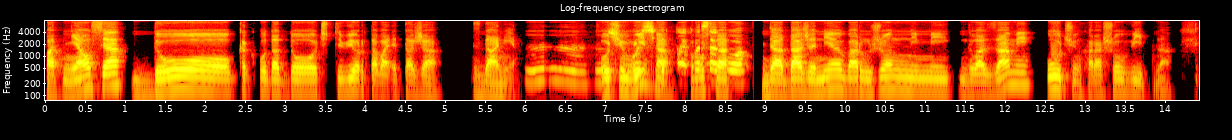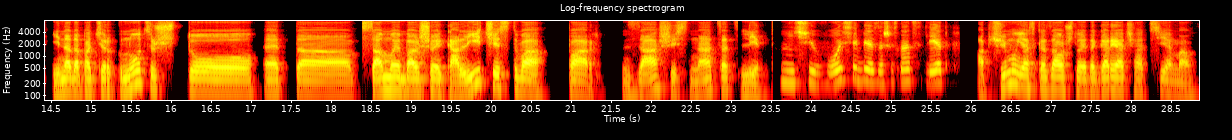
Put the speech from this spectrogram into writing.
поднялся до как будто до четвертого этажа здания. М, Очень видно, просто высоко. да, даже невооруженными глазами очень хорошо видно. И надо подчеркнуть, что это самое большое количество пар за 16 лет. Ничего себе, за 16 лет. А почему я сказал, что это горячая тема?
